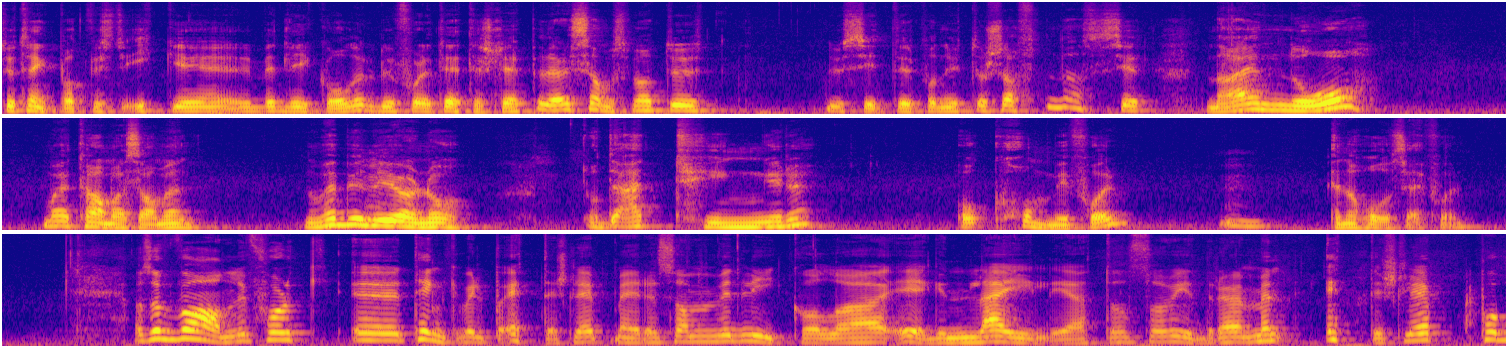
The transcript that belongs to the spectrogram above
du tenker på at hvis du ikke vedlikeholder, du får dette etterslepet, det er det samme som at du, du sitter på nyttårsaften da, og sier Nei, nå må jeg ta meg sammen. Nå må jeg begynne å gjøre noe. Og det er tyngre å komme i form enn å holde seg i form. Altså Vanlige folk eh, tenker vel på etterslep mer som vedlikehold av egen leilighet osv. Men etterslep på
